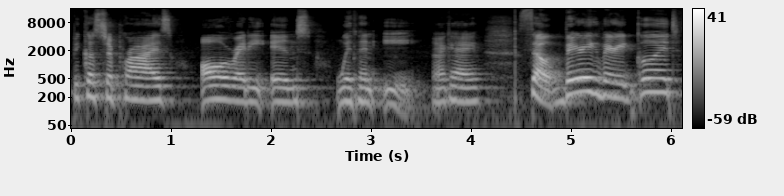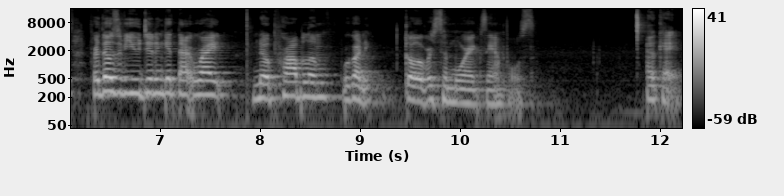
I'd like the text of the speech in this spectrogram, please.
because surprise already ends with an E, okay? So very, very good. For those of you who didn't get that right, no problem. We're going to go over some more examples. Okay,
